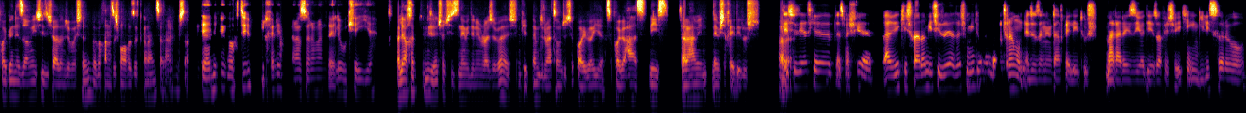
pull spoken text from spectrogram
پایگاه نظامی چیزی شاید اونجا باشه و بخوان ازش محافظت کنن سر مثلا. دلیلی که گفتی خیلی به نظر من دلیل اوکیه. ولی آخه می‌دونیم چون چیزی نمی‌دونیم راجبش اینکه نمی‌دونیم حتی اونجا چه پایگاهیه اصلا پایگاه هست نیست. سر همین نمیشه خیلی روش. آره. یه چیزی هست که اسمش چیه؟ بقیه کشورام یه چیزایی ازش می‌دونن به خاطر اون اجازه نمیدن خیلی توش مقره زیادی اضافه شه که انگلیس داره و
